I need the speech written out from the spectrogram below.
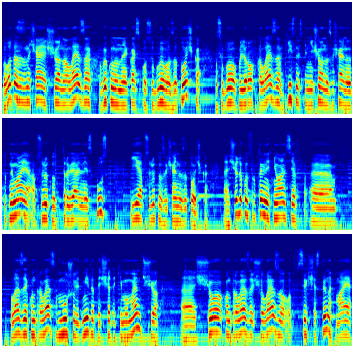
Болота зазначає, що на лезах виконана якась особлива заточка, особлива поліровка леза. В дійсності нічого надзвичайного тут немає, абсолютно тривіальний спуск і абсолютно звичайна заточка. Е, Щодо конструктивних нюансів леза і контрлез, мушу відмітити ще такий момент, що, що контрлезо, що лезо, от в цих частинах має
